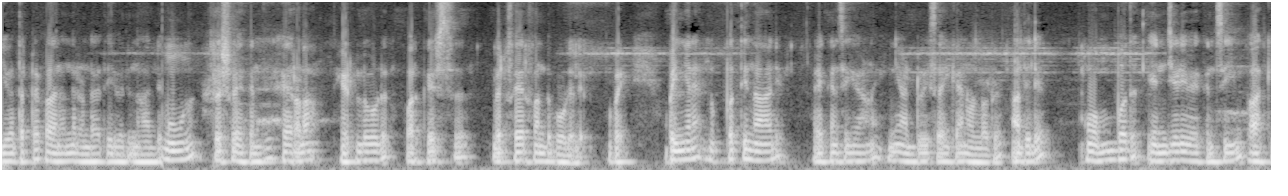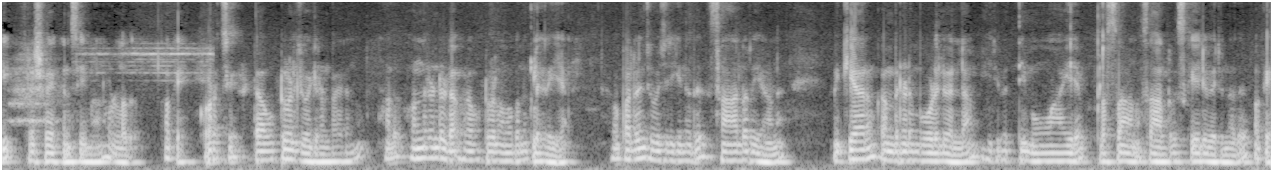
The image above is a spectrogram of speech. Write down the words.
ഇരുപത്തെട്ട് പതിനൊന്ന് രണ്ടായിരത്തി ഇരുപത്തിനാല് മൂന്ന് fresh vacancy Kerala headload workers welfare fund ബോർഡിൽ ഓക്കെ അപ്പോൾ ഇങ്ങനെ മുപ്പത്തിനാല് വേക്കൻസിക്കാണ് ഇനി അഡ്വൈസ് അയക്കാനുള്ളത്. അതിൽ ഒമ്പത് എൻ ജി ഡി വേക്കൻസിയും ബാക്കി ഫ്രഷ് വേക്കൻസിയുമാണ് ഉള്ളത്. ഓക്കെ കുറച്ച് ഡൗട്ടുകൾ ചോദിച്ചിട്ടുണ്ടായിരുന്നു. അത് ഒന്ന് രണ്ട് ഡൗട്ടുകൾ നമുക്കൊന്ന് ക്ലിയർ ചെയ്യാം. അപ്പോൾ പലരും ചോദിച്ചിരിക്കുന്നത് സാലറിയാണ് മിക്കവാറും കമ്പനിയുടെ ബോർഡിലും എല്ലാം ഇരുപത്തി മൂവായിരം പ്ലസ് ആണ് സാലറി സ്കെയിൽ വരുന്നത്. ഓക്കെ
